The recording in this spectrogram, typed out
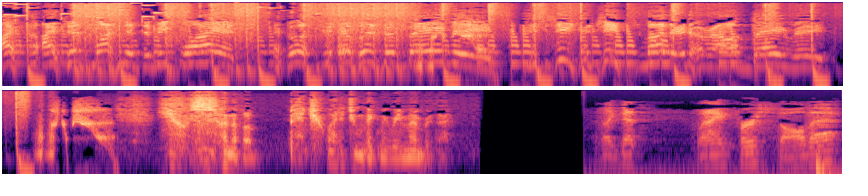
I, I just wanted it to be quiet. It was, it was a baby. She, she smothered her own baby. You son of a bitch. Why did you make me remember that? Like that's when I first saw that,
